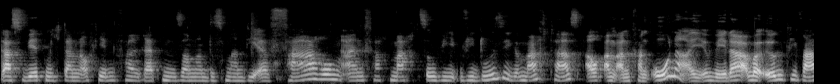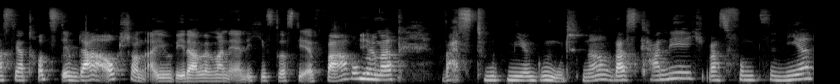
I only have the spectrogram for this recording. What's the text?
das wird mich dann auf jeden Fall retten, sondern dass man die Erfahrung einfach macht, so wie, wie du sie gemacht hast, auch am Anfang ohne Ayurveda, aber irgendwie war es ja trotzdem da auch schon Ayurveda, wenn man ehrlich ist. Du hast die Erfahrung ja. gemacht, was tut mir gut, ne? was kann ich, was funktioniert,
